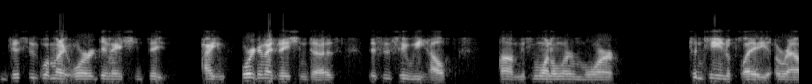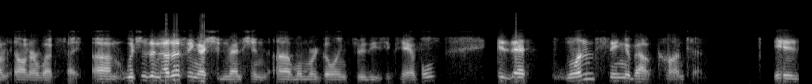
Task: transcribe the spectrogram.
this is what my organization, I, organization does, this is who we help. Um, if you want to learn more, continue to play around on our website. Um, which is another thing I should mention uh, when we're going through these examples, is that one thing about content is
